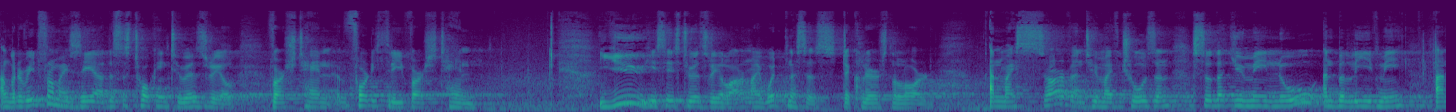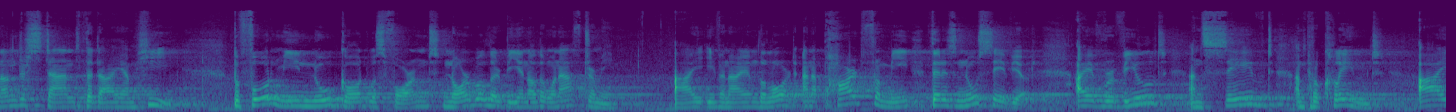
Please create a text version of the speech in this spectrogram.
I'm going to read from Isaiah. This is talking to Israel, verse 10, 43, verse 10. You, he says to Israel, are my witnesses, declares the Lord and my servant whom I've chosen, so that you may know and believe me and understand that I am He. Before me no God was formed, nor will there be another one after me. I, even I, am the Lord, and apart from me there is no Saviour. I have revealed and saved and proclaimed. I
